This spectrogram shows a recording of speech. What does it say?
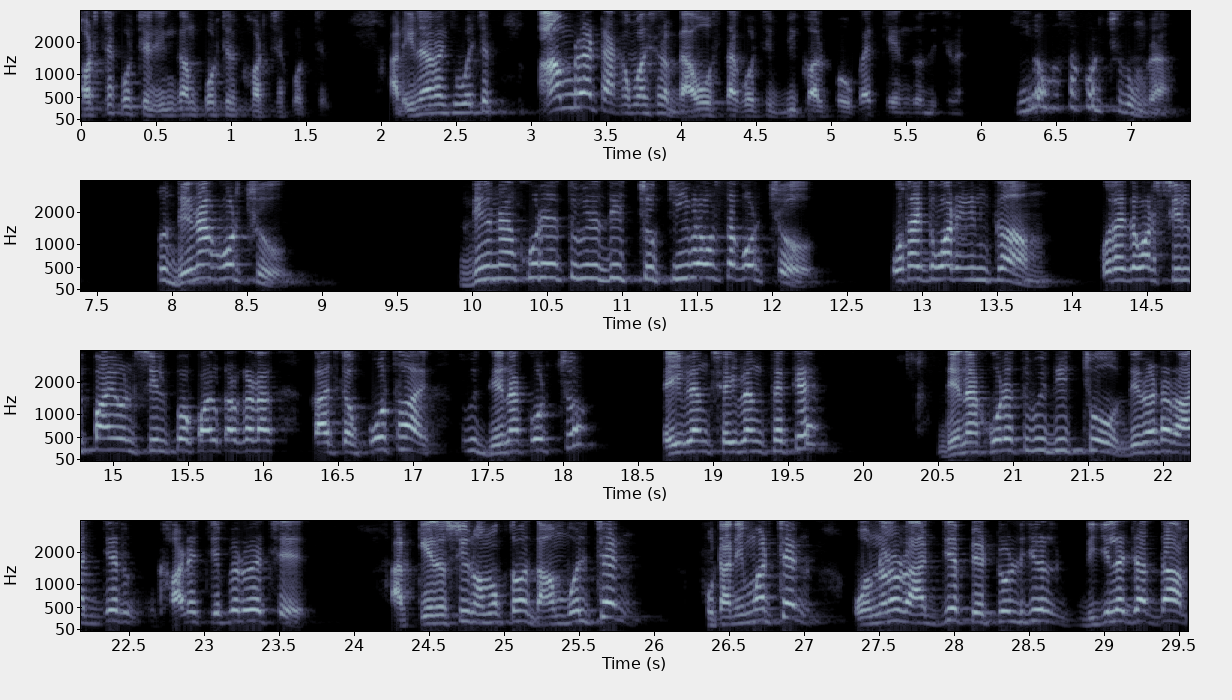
খরচা করছেন ইনকাম করছেন, খরচা করছেন। আর ইনারা কি বলছেন, আমরা টাকা পয়সার ব্যবস্থা করছি, বিকল্প উপায় কেন্দ্র দিচ্ছে না। কি ব্যবস্থা করছ তোমরা? তো দেনা করছ। দেনা করে তুমি দিচ্ছ, কি ব্যবস্থা করছ? কোথায় তোমার ইনকাম কোথায় তোমার শিল্পায়ন, শিল্প, কলকারখানা কাজ কাম? কোথায়? তুমি দেনা করছ? এই ব্যাংক সেই ব্যাংক থেকে দেনা করে তুমি দিচ্ছ। দেনাটা রাজ্যের ঘাড়ে চেপে রয়েছে। আর কেরোসিন অমুক তোমার দাম বলছেন? ফুটানি মারছেন? অন্যান্য রাজ্যে পেট্রোল, ডিজেল, ডিজেলের যা দাম,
